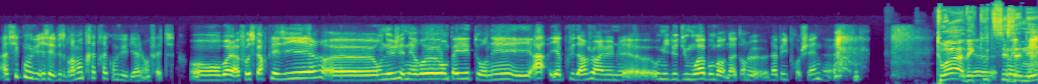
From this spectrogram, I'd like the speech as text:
assez convivial. C'est vraiment très, très convivial en fait. On, voilà, faut se faire plaisir. Euh, on est généreux, on paye les tournées et ah, il y a plus d'argent euh, au milieu du mois. Bon bah, on attend la paye prochaine. Toi, avec euh, toutes ces années,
